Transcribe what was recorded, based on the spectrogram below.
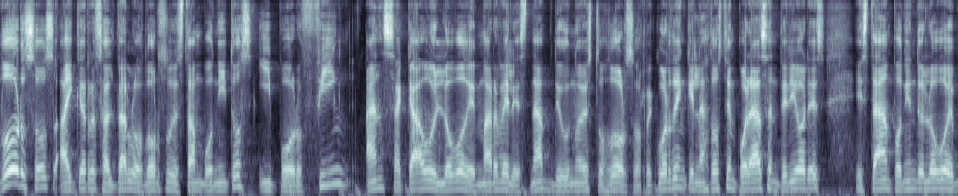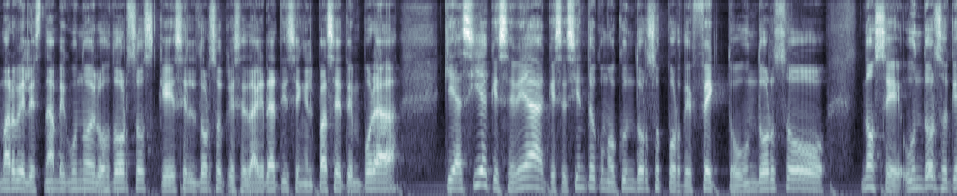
dorsos, hay que resaltar, los dorsos están bonitos y por fin han sacado el logo de Marvel Snap de uno de estos dorsos. Recuerden que en las dos temporadas anteriores estaban poniendo el logo de Marvel Snap en uno de los dorsos, que es el dorso que se da gratis en el pase de temporada, que hacía que se vea, que se sienta como que un dorso por defecto, un dorso, no sé, un dorso que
